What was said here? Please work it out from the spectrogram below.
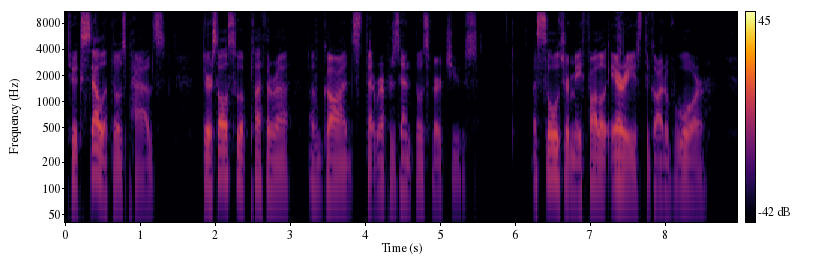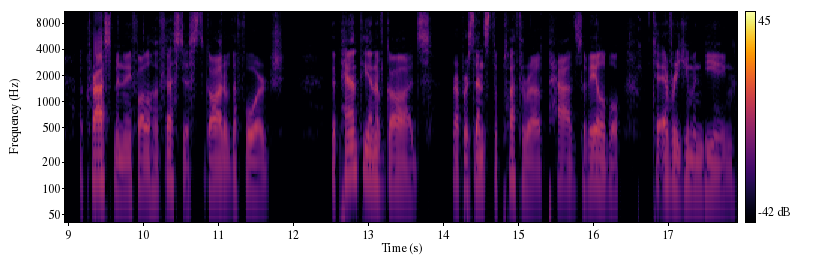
to excel at those paths, there is also a plethora of gods that represent those virtues. A soldier may follow Ares, the god of war. A craftsman may follow Hephaestus, god of the forge. The pantheon of gods represents the plethora of paths available to every human being.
